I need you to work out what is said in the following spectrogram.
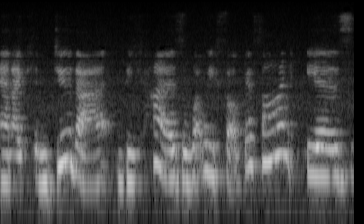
and I can do that because what we focus on is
